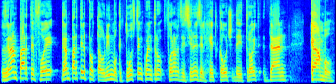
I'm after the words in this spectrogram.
pues gran parte fue, gran parte del protagonismo que tuvo este encuentro fueron las decisiones del head coach de Detroit, Dan Campbell.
